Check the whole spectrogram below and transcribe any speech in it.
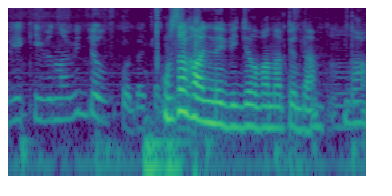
В який вона відділ входить? В загальний відділ вона піде. Да.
